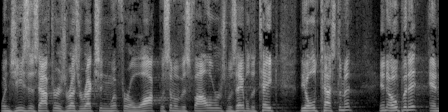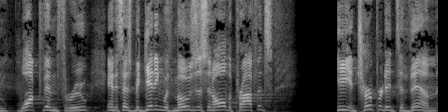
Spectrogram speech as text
when Jesus, after his resurrection, went for a walk with some of his followers, was able to take the Old Testament and open it and walk them through. And it says, beginning with Moses and all the prophets, he interpreted to them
